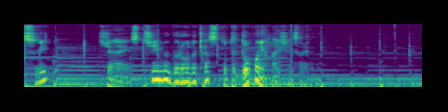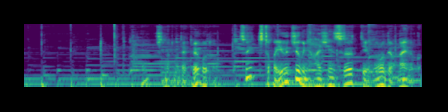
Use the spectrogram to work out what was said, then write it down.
スイッチじゃない、スチームブロードキャストってどこに配信されるの？どういうこと？スイッチとか YouTube に配信するっていうものではないのか？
